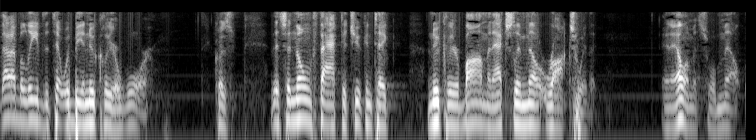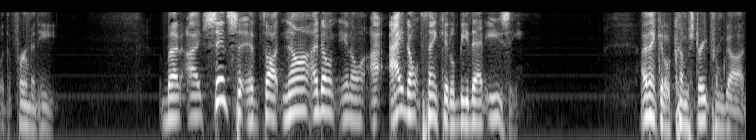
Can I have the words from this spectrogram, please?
that I believed that there would be a nuclear war. Because it's a known fact that you can take a nuclear bomb and actually melt rocks with it. And elements will melt with the fervent heat. But I've since have thought, no, I don't, you know, I, I don't think it'll be that easy. I think it'll come straight from God.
